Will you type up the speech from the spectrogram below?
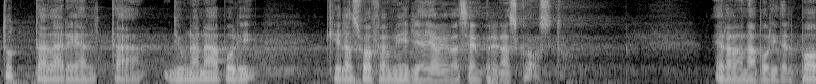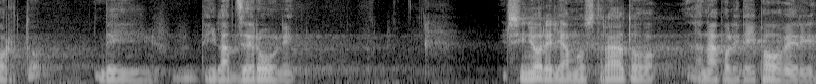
tutta la realtà di una Napoli che la sua famiglia gli aveva sempre nascosto. Era la Napoli del porto, dei dei lazzeroni. Il Signore gli ha mostrato la Napoli dei poveri.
